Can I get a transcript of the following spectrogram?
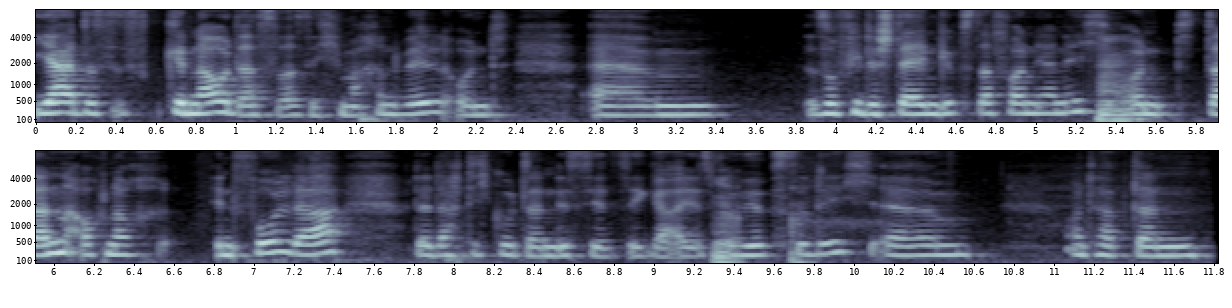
ja, das ist genau das, was ich machen will. Und ähm, so viele Stellen gibt es davon ja nicht. Und dann auch noch in Fulda. Da dachte ich, gut, dann ist jetzt egal, jetzt Ja. bewirbst du dich. Ähm, und habe dann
